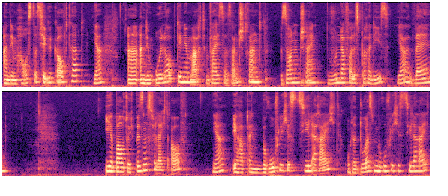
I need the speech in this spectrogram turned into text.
an dem Haus, das ihr gekauft habt, ja, äh, an dem Urlaub, den ihr macht, weißer Sandstrand, Sonnenschein, wundervolles Paradies, ja, Wellen. Ihr baut euch Business vielleicht auf, ja, ihr habt ein berufliches Ziel erreicht oder du hast ein berufliches Ziel erreicht,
